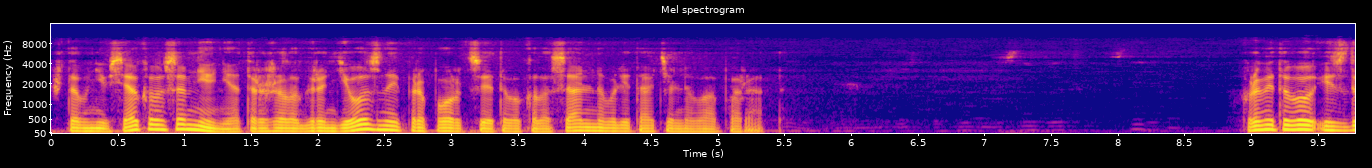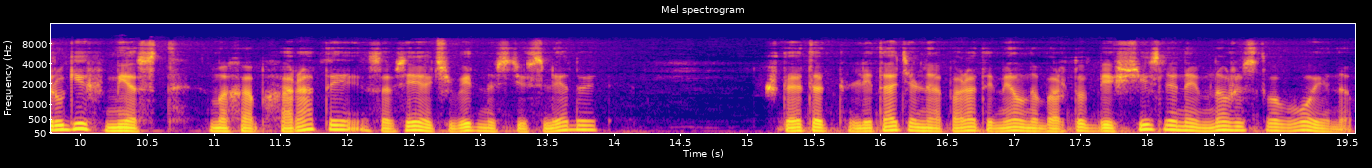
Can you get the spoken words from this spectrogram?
что, вне всякого сомнения, отражало грандиозные пропорции этого колоссального летательного аппарата. Кроме того, из других мест Махабхараты со всей очевидностью следует, что этот летательный аппарат имел на борту бесчисленное множество воинов.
